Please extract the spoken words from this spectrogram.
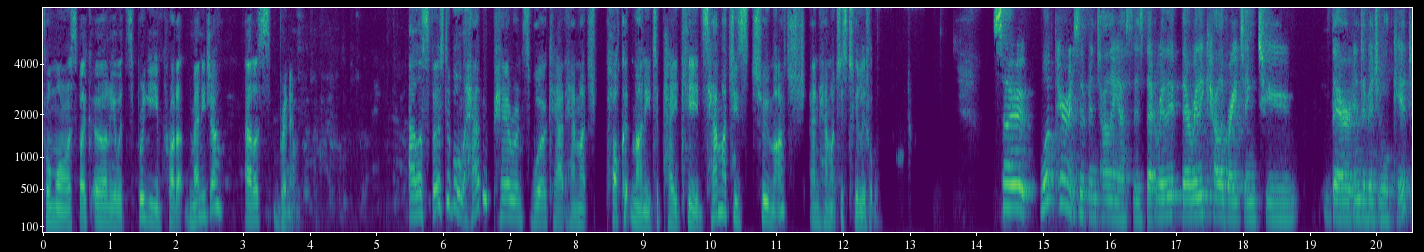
For more, I spoke earlier with Spriggy product manager Alice Brennan. Alice, first of all, how do parents work out how much pocket money to pay kids? How much is too much and how much is too little? So, what parents have been telling us is that really they're really calibrating to their individual kid.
